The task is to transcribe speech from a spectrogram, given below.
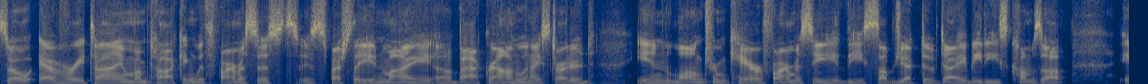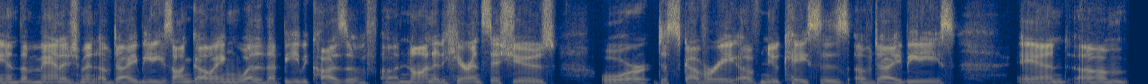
So every time I'm talking with pharmacists, especially in my uh, background when I started in long-term care pharmacy, the subject of diabetes comes up and the management of diabetes ongoing, whether that be because of uh, non-adherence issues or discovery of new cases of diabetes. And um,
